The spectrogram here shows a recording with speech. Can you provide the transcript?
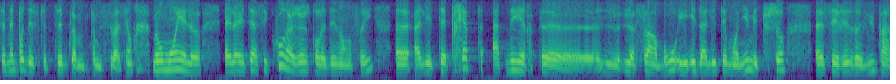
c'est même pas descriptible comme comme situation. Mais au moins, elle a, elle a été assez courageuse pour le dénoncer. elle était prête à tenir le, flambeau et, et d'aller témoigner, mais tout ça s'est résolu par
